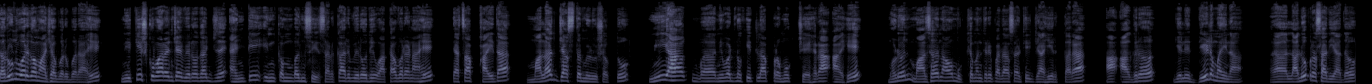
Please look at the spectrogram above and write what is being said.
तरुण वर्ग माझ्याबरोबर आहे नितीश कुमारांच्या विरोधात जे अँटी इन्कम्बन्सी सरकारविरोधी वातावरण आहे त्याचा फायदा मलाच जास्त मिळू शकतो मी या निवडणुकीतला प्रमुख चेहरा आहे. म्हणून माझं नाव मुख्यमंत्रीपदासाठी जाहीर करा. हा आग्रह गेले दीड महिना लालू प्रसाद यादव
